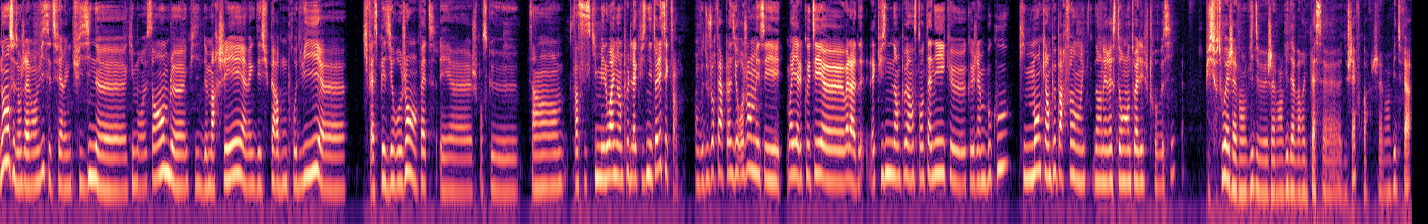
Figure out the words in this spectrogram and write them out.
Non, ce dont j'avais envie, c'est de faire une cuisine euh, qui me ressemble, une cuisine de marché avec des super bons produits, euh, qui fasse plaisir aux gens en fait. Et euh, je pense que c'est un, enfin c'est ce qui m'éloigne un peu de la cuisine étoilée, c'est que, enfin, on veut toujours faire plaisir aux gens, mais c'est, moi il y a le côté, euh, voilà, de- la cuisine un peu instantanée que que j'aime beaucoup, qui manque un peu parfois dans les restaurants étoilés, je trouve aussi. Puis surtout, ouais, j'avais envie de, j'avais envie d'avoir une place euh, de chef, quoi. J'avais envie de faire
